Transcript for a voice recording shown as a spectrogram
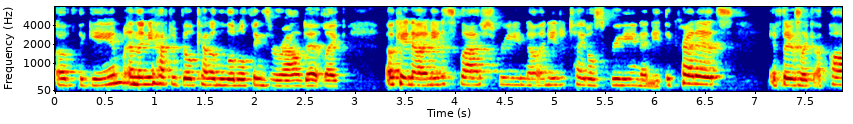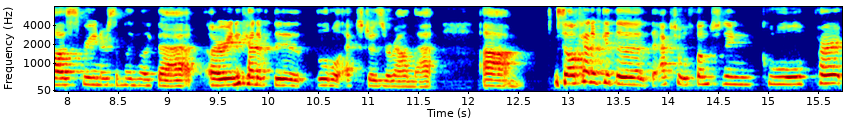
of the game, and then you have to build kind of the little things around it, like okay, now I need a splash screen, now I need a title screen, I need the credits. If there's like a pause screen or something like that, or any kind of the, the little extras around that. Um, so I'll kind of get the, the actual functioning cool part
